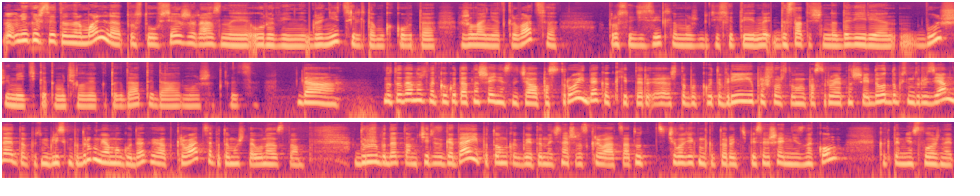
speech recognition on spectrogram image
Ну, мне кажется, это нормально, просто у всех же разный уровень границ или там какого-то желания открываться. Просто действительно, может быть, если ты достаточно доверия будешь иметь к этому человеку, тогда ты, да, можешь открыться. Да, но тогда нужно какое-то отношение сначала построить, да, какие-то, э, чтобы какое-то время прошло, чтобы мы построили отношения. Да вот, допустим, друзьям, да, допустим, близким подругам я могу, да, открываться, потому что у нас там дружба, да, там через года, и потом как бы ты начинаешь раскрываться. А тут с человеком, который тебе совершенно не знаком, как-то мне сложно.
